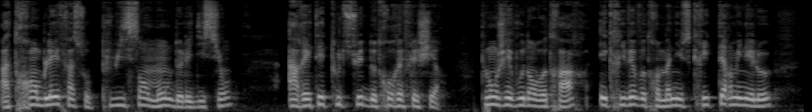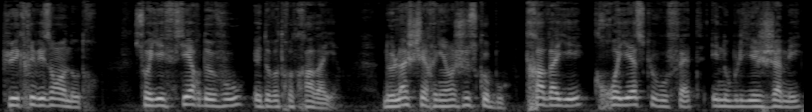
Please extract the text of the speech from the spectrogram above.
à trembler face au puissant monde de l'édition, Arrêtez tout de suite de trop réfléchir. Plongez-vous dans votre art, écrivez votre manuscrit, terminez-le, puis écrivez-en un autre. Soyez fiers de vous et de votre travail. Ne lâchez rien jusqu'au bout. Travaillez, croyez à ce que vous faites et n'oubliez jamais,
